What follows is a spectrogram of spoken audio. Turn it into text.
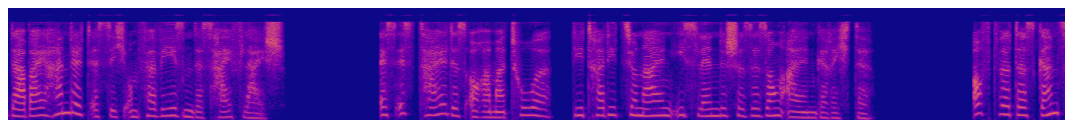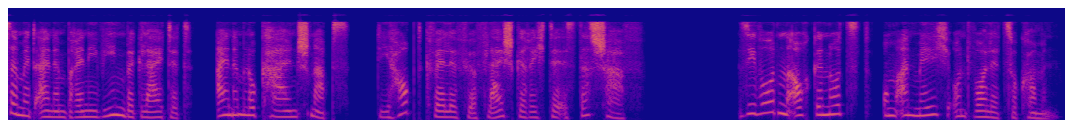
Dabei handelt es sich um verwesendes Haifleisch. Es ist Teil des Oramatur, die traditionellen isländische Saisonallengerichte. Oft wird das Ganze mit einem Brennivin begleitet, einem lokalen Schnaps. Die Hauptquelle für Fleischgerichte ist das Schaf. Sie wurden auch genutzt, um an Milch und Wolle zu kommen.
